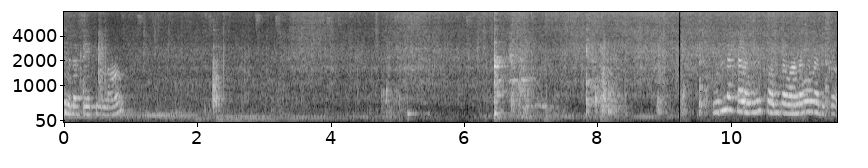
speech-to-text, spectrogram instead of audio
இதில் சேர்த்திடலாம். உருளைக்கிழங்கு கொஞ்சம் வணங்கினதுக்கு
